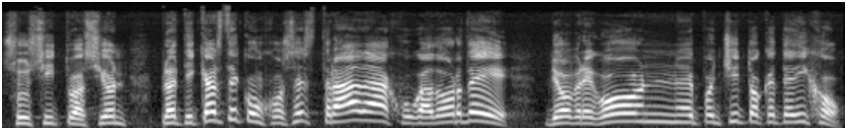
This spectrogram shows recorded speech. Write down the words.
su situación. Platicaste con José Estrada, jugador de, de Obregón, eh, Ponchito, ¿qué te dijo?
